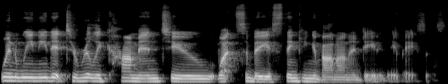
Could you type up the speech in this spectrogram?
when we need it to really come into what somebody is thinking about on a day-to-day basis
